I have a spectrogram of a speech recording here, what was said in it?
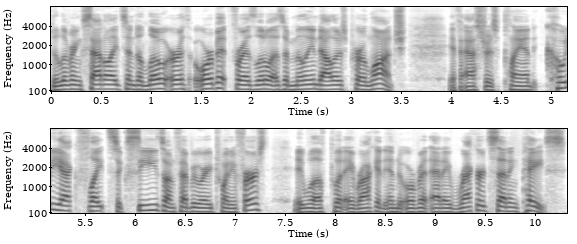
delivering satellites into low Earth orbit for as little as a million dollars per launch. If Astra's planned Kodiak flight succeeds on February 21st, it will have put a rocket into orbit at a record setting pace.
